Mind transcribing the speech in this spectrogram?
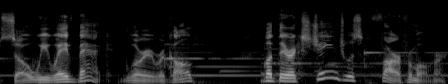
so we waved back, Gloria recalled. But their exchange was far from over.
